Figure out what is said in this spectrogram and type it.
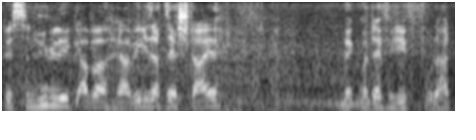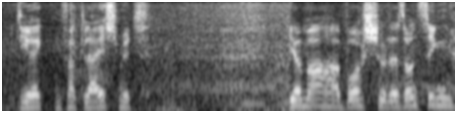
Bisschen hügelig, aber ja, wie gesagt, sehr steil. Merkt man definitiv oder hat direkten Vergleich mit Yamaha, Bosch oder sonstigen.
